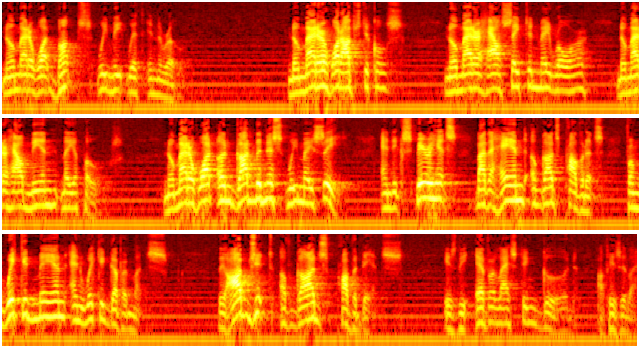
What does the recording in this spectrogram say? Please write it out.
No matter what bumps we meet with in the road, no matter what obstacles, no matter how Satan may roar, no matter how men may oppose, no matter what ungodliness we may see and experience by the hand of God's providence from wicked men and wicked governments the object of God's providence is the everlasting good of His elect.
